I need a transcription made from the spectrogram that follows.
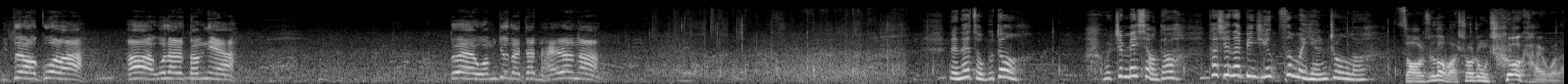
你最好过来，啊，我在这等你。对，我们就在站台上呢。奶奶走不动，我真没想到她现在病情这么严重了。早知道把稍重车开过来。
